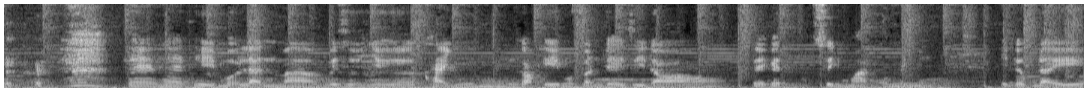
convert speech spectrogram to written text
Thế, thế thì mỗi lần mà ví dụ như khánh góp ý một vấn đề gì đó về cái sinh hoạt của mình ấy, thì lúc đấy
